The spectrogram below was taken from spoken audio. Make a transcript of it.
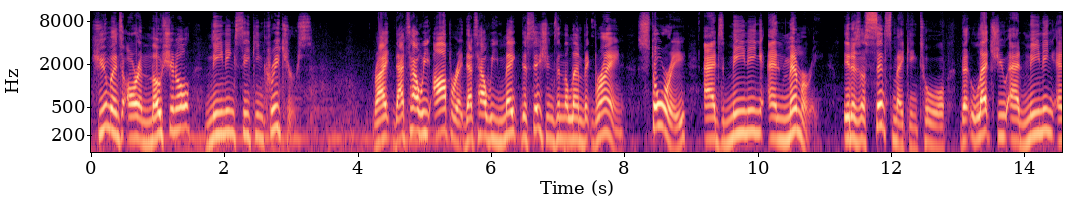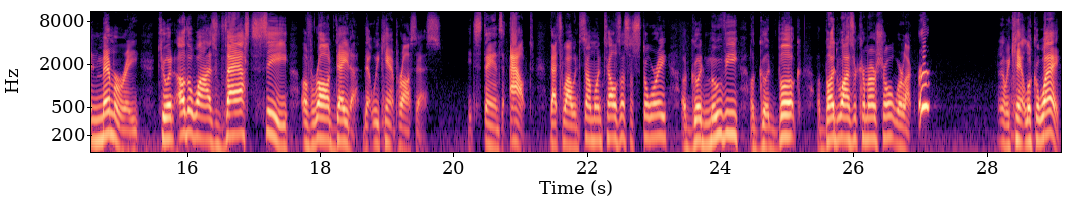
humans are emotional, meaning seeking creatures, right? That's how we operate, that's how we make decisions in the limbic brain. Story adds meaning and memory. It is a sense making tool that lets you add meaning and memory to an otherwise vast sea of raw data that we can't process. It stands out. That's why when someone tells us a story, a good movie, a good book, a Budweiser commercial, we're like, er, and we can't look away.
